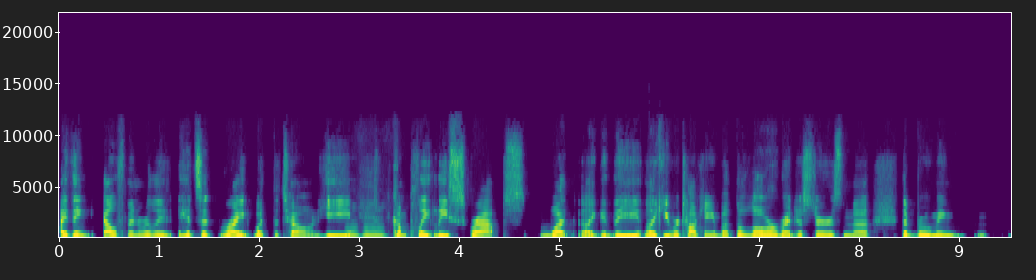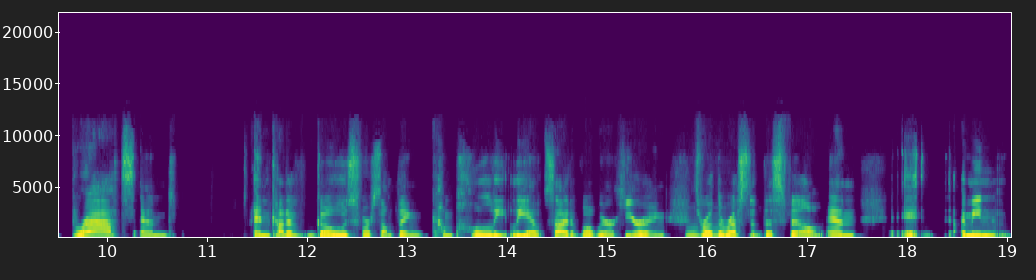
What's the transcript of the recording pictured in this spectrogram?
i think elfman really hits it right with the tone he mm-hmm. completely scraps what like the like you were talking about the lower registers and the the booming brass and and kind of goes for something completely outside of what we're hearing mm-hmm. throughout the mm-hmm. rest of this film and it, i mean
